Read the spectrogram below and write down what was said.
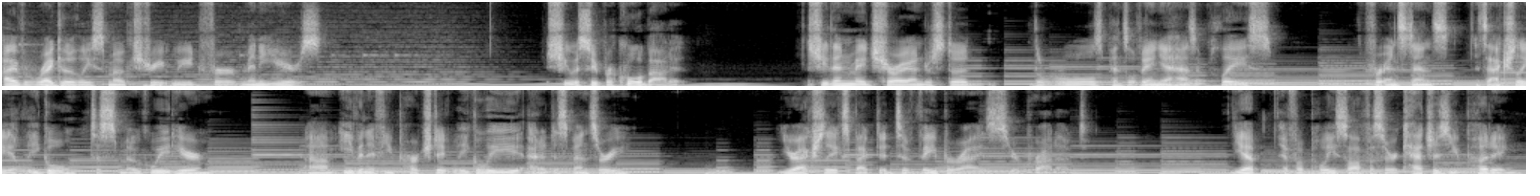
I've regularly smoked street weed for many years. She was super cool about it. She then made sure I understood the rules Pennsylvania has in place. For instance, it's actually illegal to smoke weed here, um, even if you purchased it legally at a dispensary. You're actually expected to vaporize your product. Yep, if a police officer catches you putting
